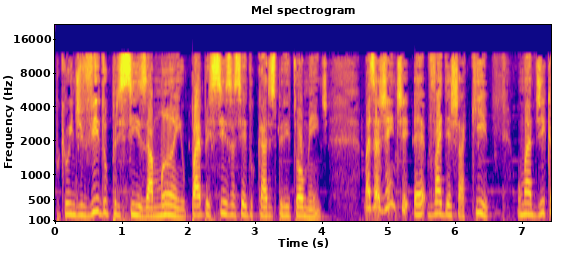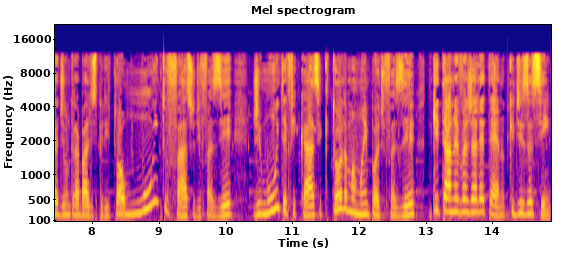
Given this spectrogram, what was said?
Porque o indivíduo precisa, a mãe, o pai precisa ser educado espiritualmente. Mas a gente é, vai deixar aqui uma dica de um trabalho espiritual muito fácil de fazer, de muita eficácia, que toda mamãe pode fazer, que está no Evangelho Eterno, que diz assim:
